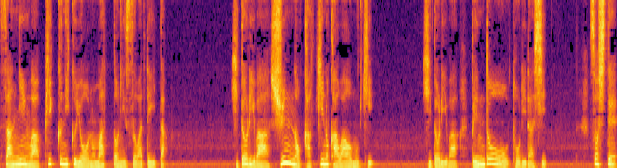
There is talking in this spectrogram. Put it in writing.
三人はピクニック用のマットに座っていた。一人は旬の活気の皮を剥き、一人は弁当を取り出し、そして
